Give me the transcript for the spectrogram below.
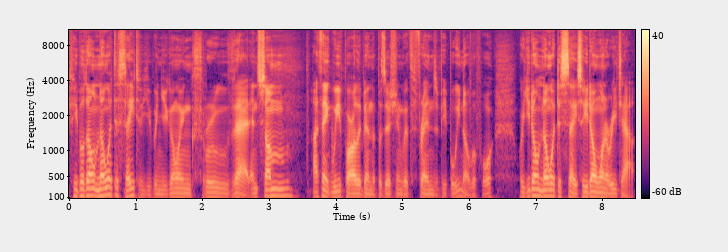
people don't know what to say to you when you're going through that. And some, I think we've probably been in the position with friends and people we know before where you don't know what to say, so you don't want to reach out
